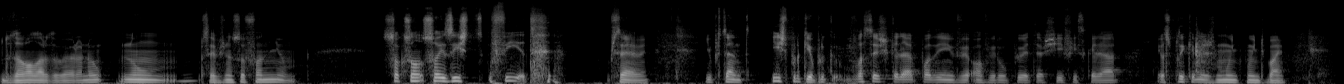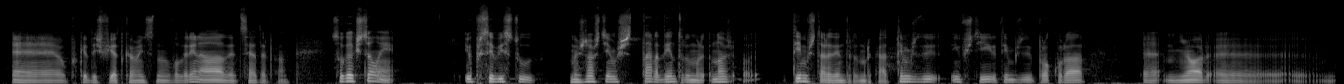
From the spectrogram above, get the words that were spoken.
do dólar, do euro, não, não, percebes? Não sou fã de nenhuma. Só que só, só existe o fiat, percebem? E portanto, isto porquê? Porque vocês se calhar podem ver, ouvir o Peter Schiff e se calhar ele explica mesmo muito, muito bem uh, porquê das fiat currency não valerem nada, etc. Pronto. Só que a questão é, eu percebo isso tudo, mas nós temos de estar dentro do mercado. Nós temos de estar dentro do mercado, temos de investir, temos de procurar uh, melhor, uh,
